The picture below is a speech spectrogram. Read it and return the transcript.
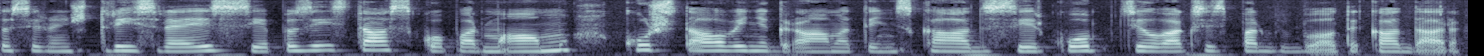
Tas ir viņš trīs reizes iepazīstās kopā ar mammu, kurš stāv viņa grāmatiņas, kādas ir, ko cilvēks vispār bibliotekā dara.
